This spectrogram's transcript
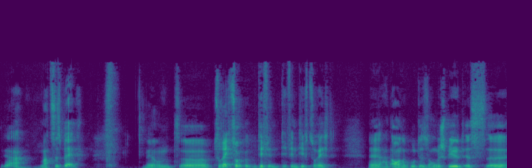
Ja, Mats ist back. Ja, und äh, Zu Recht? Zu, defin, definitiv zu Recht. Er hat auch eine gute Saison gespielt, ist äh,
